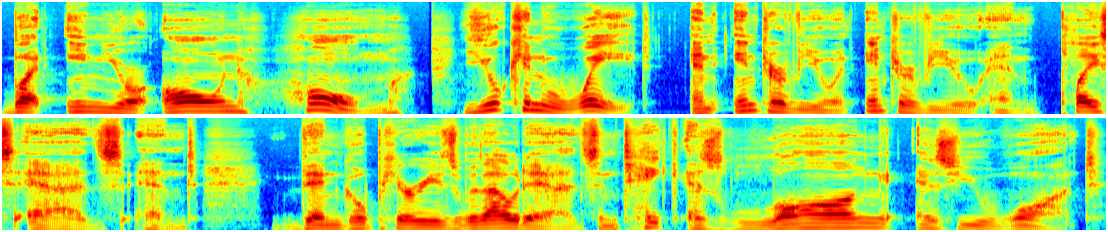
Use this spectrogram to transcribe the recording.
But in your own home, you can wait and interview and interview and place ads and then go periods without ads and take as long as you want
